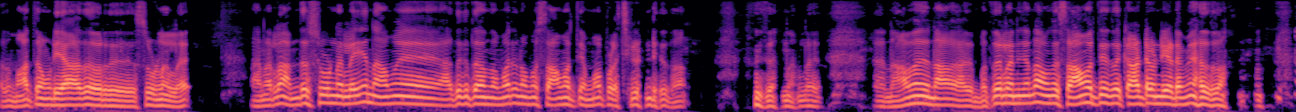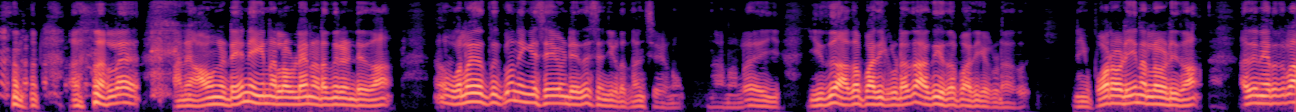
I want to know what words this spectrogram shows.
அது மாற்ற முடியாத ஒரு சூழ்நிலை. அதனால் அந்த சூழ்நிலையை நாம் அதுக்கு தகுந்த மாதிரி நம்ம சாமர்த்தியமாக பிழைச்சிக்க வேண்டியது தான் அதனால் நாம் நான் அது மொத்தத்தில் நினச்சோன்னா அவங்க சாமர்த்தியத்தை காட்ட வேண்டிய இடமே அதுதான். அதனால் அது அவங்ககிட்டயும் நீங்கள் நல்லபடியாக நடந்துட வேண்டியது தான் உலகத்துக்கும் நீங்கள் செய்ய வேண்டியதை செஞ்சுக்கிட்டு தான் செய்யணும். அதனால் இது அதை பாதிக்கக்கூடாது அது இதை பாதிக்கக்கூடாது. நீங்கள் போகிற வழியும் நல்ல வழி தான் அதே நேரத்தில்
